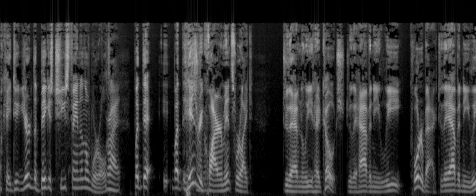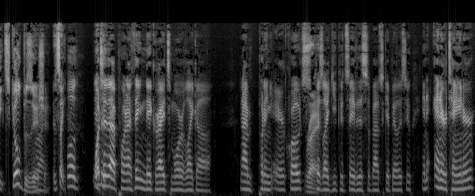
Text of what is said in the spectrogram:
Okay, dude, you're the biggest Chiefs fan in the world, right. but the but his requirements were like, do they have an elite head coach? Do they have an elite quarterback? Do they have an elite skilled position? Right. It's like, Well, What to that point, I think Nick Wright's more of like a, and I'm putting air quotes Right. because like you could say this about Skip Bayless too, an entertainer.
